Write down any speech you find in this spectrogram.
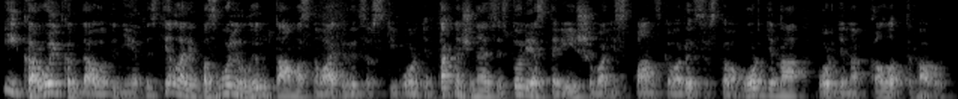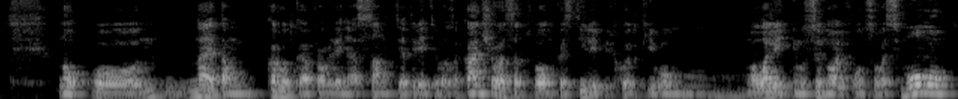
И король, когда вот они это сделали, позволил им там основать рыцарский орден. Так начинается история старейшего испанского рыцарского ордена, ордена Калатравы. Ну, на этом короткое правление Санктия III заканчивается. Трон Кастилии переходит к его малолетнему сыну Альфонсу VIII.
